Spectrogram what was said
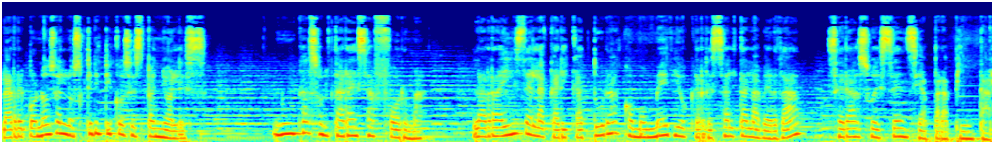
la reconocen los críticos españoles. Nunca soltará esa forma. La raíz de la caricatura como medio que resalta la verdad será su esencia para pintar.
